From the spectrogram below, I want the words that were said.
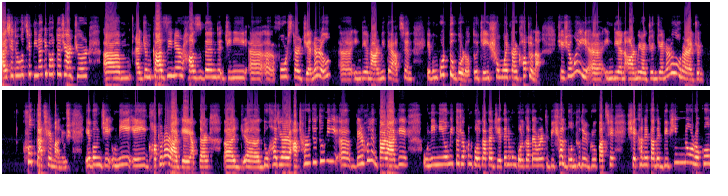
আহ, সেটা হচ্ছে পিনাকি ভট্টাচার্যর একজন কাজিনের হাজবেন্ড যিনি ফোর স্টার জেনারেল ইন্ডিয়ান আর্মিতে আছেন এবং কর্তব্যরত যেই সময়কার ঘটনা, সেই সময় ইন্ডিয়ান আর্মির একজন জেনারেল ওনার একজন খুব কাছের মানুষ এবং যে উনি এই ঘটনার আগে আপনার দু হাজার আঠারোতে তো উনি বের হলেন। তার আগে উনি নিয়মিত যখন কলকাতা যেতেন এবং কলকাতায় ওর একটা বিশাল বন্ধুদের গ্রুপ আছে, সেখানে তাদের বিভিন্ন রকম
